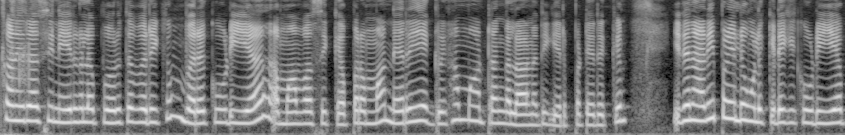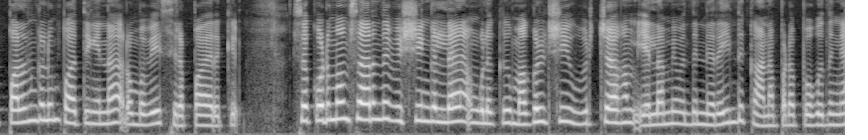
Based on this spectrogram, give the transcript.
கனிராசி நேர்களை பொறுத்த வரைக்கும் வரக்கூடிய அமாவாசைக்கு அப்புறமா நிறைய கிரக மாற்றங்களானது ஏற்பட்டிருக்கு. இதன் அடிப்படையில் உங்களுக்கு கிடைக்கக்கூடிய பலன்களும் பார்த்தீங்கன்னா ரொம்பவே சிறப்பாக இருக்குது ஸோ குடும்பம் சார்ந்த விஷயங்களில் உங்களுக்கு மகிழ்ச்சி உற்சாகம் எல்லாமே வந்து நிறைந்து காணப்பட போகுதுங்க.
